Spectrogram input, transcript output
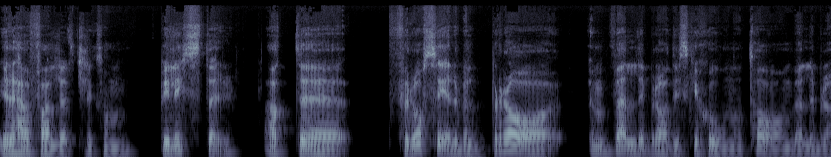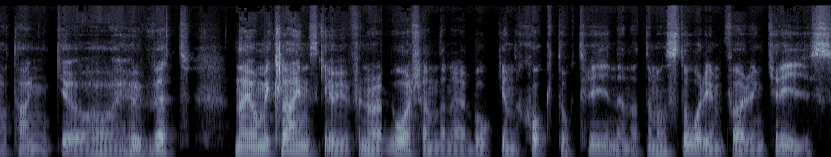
i det här fallet liksom bilister. Att eh, för oss är det väl bra, en väldigt bra diskussion att ta, en väldigt bra tanke att ha i huvudet. Naomi Klein skrev ju för några år sedan den här boken Chockdoktrinen, att när man står inför en kris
